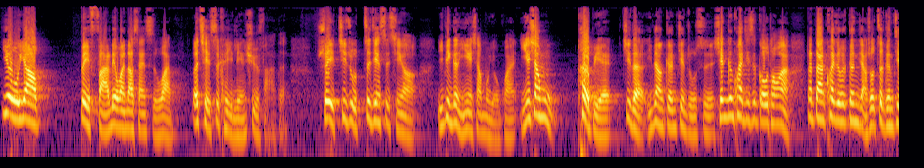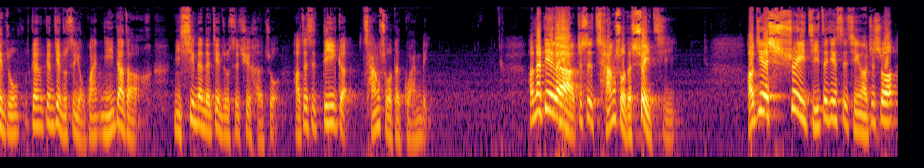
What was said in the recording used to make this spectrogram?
又要被罚六万到三十万，而且是可以连续罚的。所以记住这件事情啊，一定跟营业项目有关。营业项目特别记得一定要跟建筑师先跟会计师沟通啊。那当然会计会跟你讲说，这跟建筑跟跟建筑师有关，你一定要找你信任的建筑师去合作。好，这是第一个场所的管理。好，那第二个就是场所的税级。好，记得税级这件事情哦，就是说。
